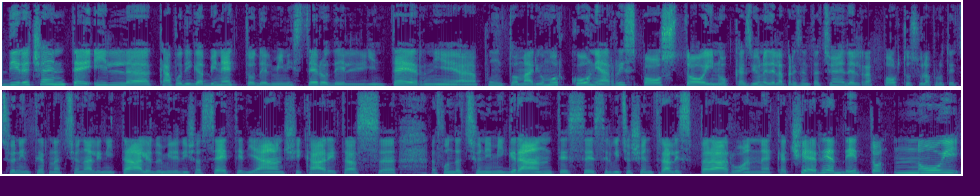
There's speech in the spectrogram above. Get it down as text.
Di recente il capo di gabinetto del Ministero degli Interni, appunto Mario Morconi, ha risposto in occasione della presentazione del rapporto sulla protezione internazionale in Italia 2017 di ANCI, Caritas, Fondazione Migrantes, Servizio Centrale Spraruan, HCR, ha detto noi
